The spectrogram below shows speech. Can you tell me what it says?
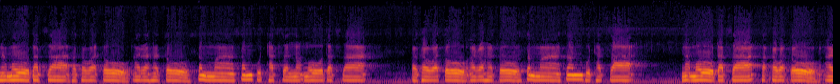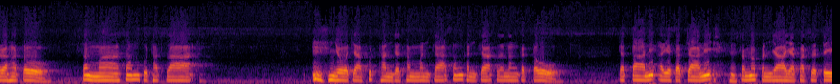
นะโมตัสสะภะคะวะโต อะระหะโต สัมมาสัมพุทธัสสะนะโมตัสสะภะคะวะโต อะระหะโต สัมมาสัมพุทธัสสะนะโมตัสสะภะคะวะโต อะระหะโต สัมมาสัมพุทธัสสะโยจะพุทธันจะธรรมันจะสังขันจะสนังกโต จตานิอริยสัจจานิสมปัญญาอย่าปัสสติ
